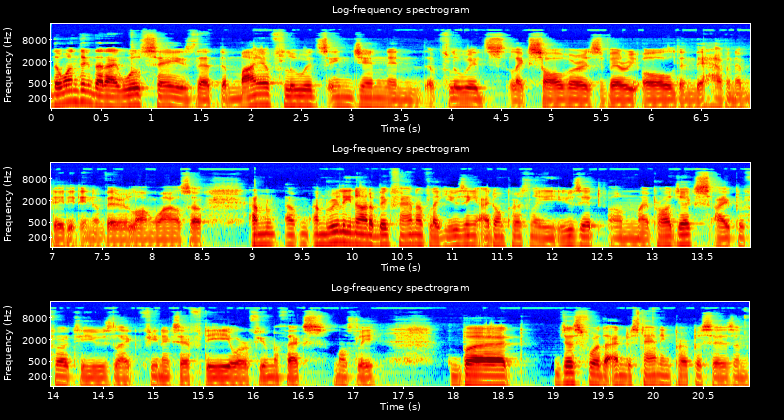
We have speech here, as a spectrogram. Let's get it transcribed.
the one thing that I will say is that the Maya Fluids engine and the Fluids like solver is very old and they haven't updated in a very long while. So I'm, I'm, really not a big fan of like using it. I don't personally use it on my projects. I prefer to use like Phoenix FD or FumeFX mostly. But just for the understanding purposes and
